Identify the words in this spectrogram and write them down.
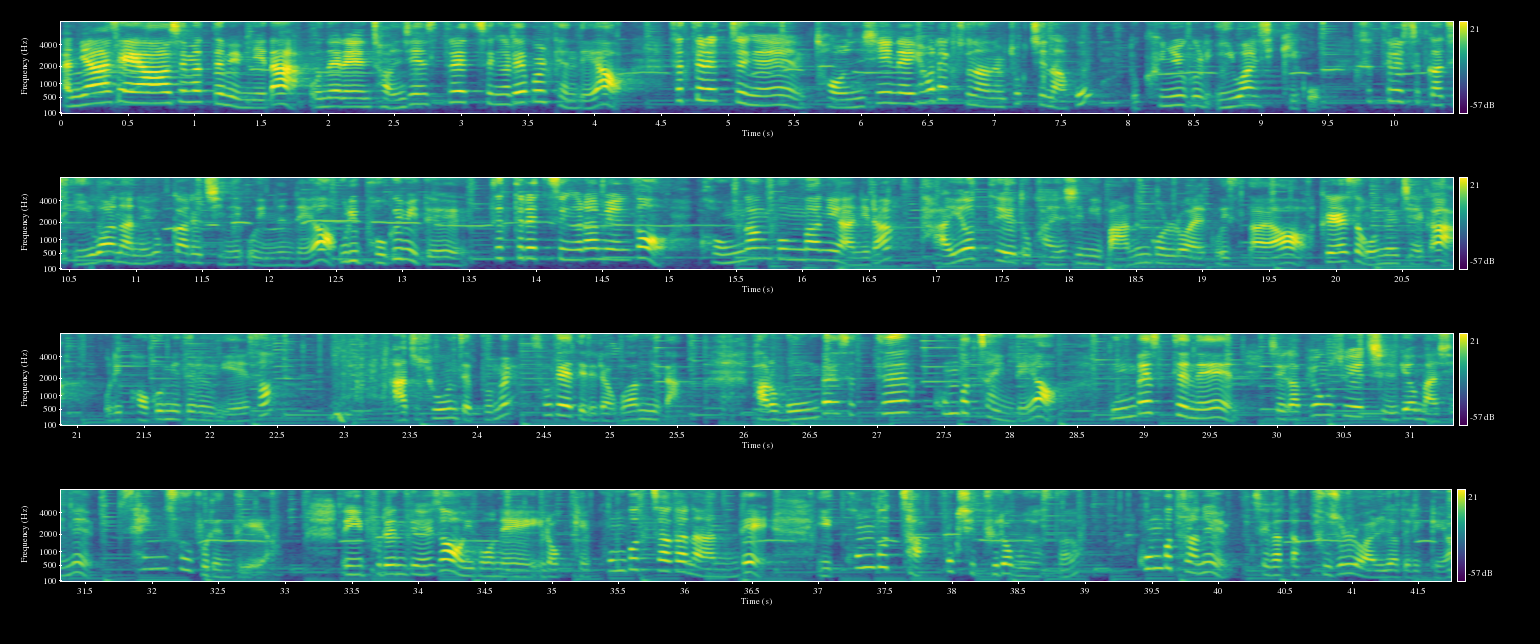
안녕하세요. 심으뜸입니다. 오늘은 전신 스트레칭을 해볼 텐데요. 스트레칭은 전신의 혈액순환을 촉진하고 또 근육을 이완시키고 스트레스까지 이완하는 효과를 지니고 있는데요. 우리 버금이들 스트레칭을 하면서 건강뿐만이 아니라 다이어트에도 관심이 많은 걸로 알고 있어요. 그래서 오늘 제가 우리 버금이들을 위해서 아주 좋은 제품을 소개해드리려고 합니다 바로 몽베스트 콤보차인데요 몽베스트는 제가 평소에 즐겨 마시는 생수 브랜드예요. 이 브랜드에서 이번에 이렇게 콤부차가 나왔는데 이 콤부차 혹시 들어보셨어요? 콤부차는 제가 딱 두 줄로 알려드릴게요.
